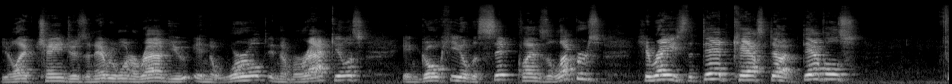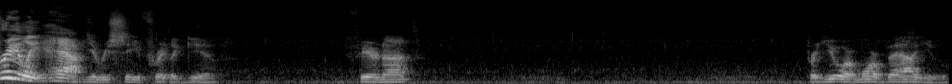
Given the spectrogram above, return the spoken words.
Your life changes, and everyone around you in the world, in the miraculous, and go heal the sick, cleanse the lepers, he raised the dead, cast out devils. Freely have you received, freely give. Fear not. For you are more value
